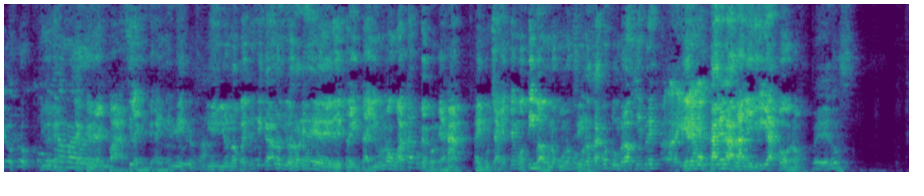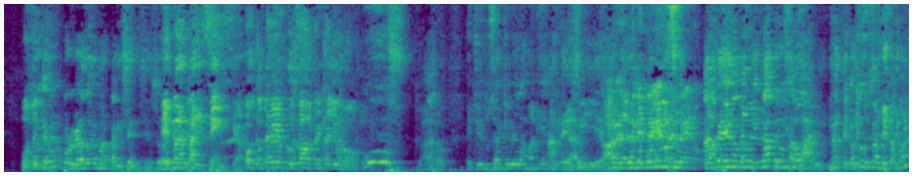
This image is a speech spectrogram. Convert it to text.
Lloro como Digo una es que no es madre. fácil, hay gente, hay gente, Sí, no es fácil. y uno no puede criticar a los llorones de, de, de 31 guacas porque, porque ajá, hay mucha gente emotiva, uno, uno como Sí. no está acostumbrado siempre quiere buscarle la, la alegría a todo, ¿no? Pero, Vos sois- es un por grado de malparicencia. eso es lo más que- paricencia, vos, vos te habías cruzado 31. uff, claro. Es que tú sabes que había la manía que. Antes eso- había. Antes entreno. la Antes era pinta del 24 24, safari. 24 safari.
